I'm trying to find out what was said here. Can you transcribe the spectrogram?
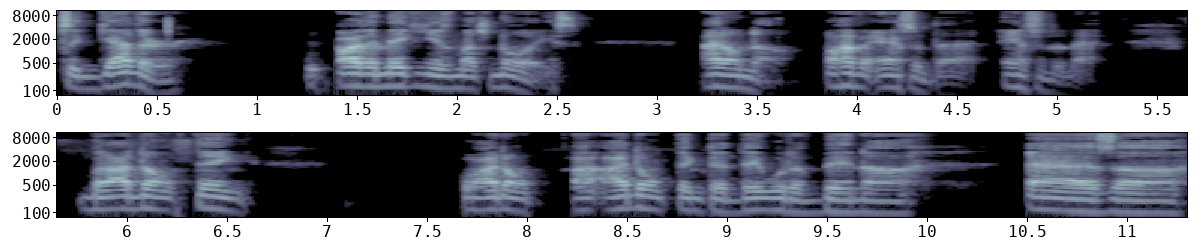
together, are they making as much noise? I don't know. I'll have an answer to that. Answer to that, but I don't think. Well, I don't. I don't think that they would have been uh, as uh,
